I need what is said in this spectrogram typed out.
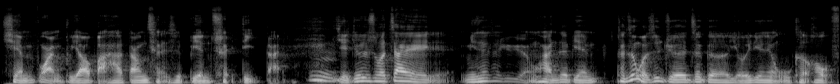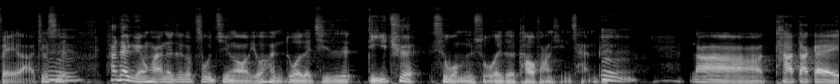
千万不要把它当成是边陲地带。嗯，也就是说在民生社区圆环这边，可是我是觉得这个有一点点无可厚非啦，就是它在圆环的这个附近哦，有很多的其实的确是我们所谓的套房型产品。嗯。那它大概，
